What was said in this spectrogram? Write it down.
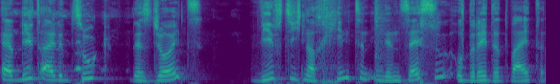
Er nimmt einen Zug des Joints, wirft sich nach hinten in den Sessel und redet weiter.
